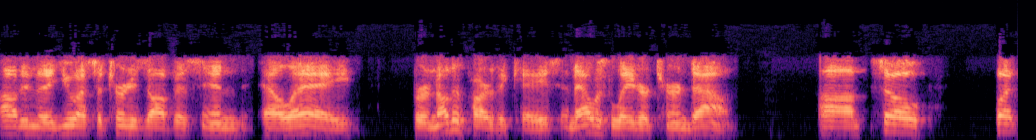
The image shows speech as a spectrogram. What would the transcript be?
out in the U.S. Attorney's office in L.A. for another part of the case, and that was later turned down. Um, so, but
